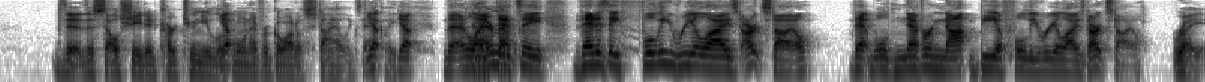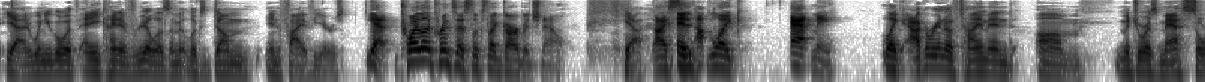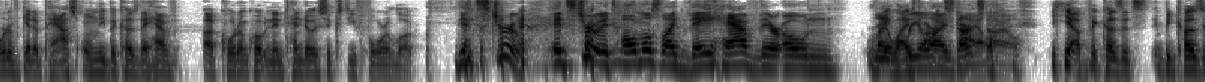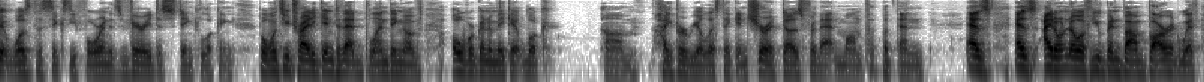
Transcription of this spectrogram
the the cell shaded cartoony look Yep. won't ever go out of style exactly. Yep, yep. That like remember- that's a that is a fully realized art style that will never not be a fully realized art style. Right. Yeah, and when you go with any kind of realism, it looks dumb in 5 years. Yeah, Twilight Princess looks like garbage now. Yeah. I said I- like at me. Like Ocarina of Time and um Majora's Mask sort of get a pass only because they have a quote unquote Nintendo 64 look. It's true. It's true. It's almost like they have their own like Realized, realized, art, art, style. style. Yeah, because it's because it was the 64 and it's very distinct looking. But once you try to get into that blending of oh, we're going to make it look um hyper realistic and sure it does for that month, but then as as I don't know if you've been bombarded with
